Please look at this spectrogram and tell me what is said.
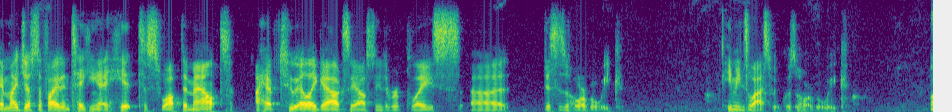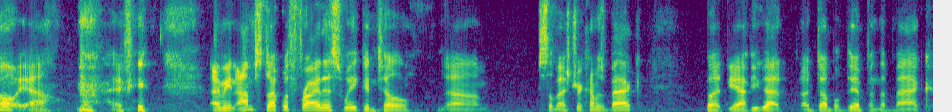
Am I justified in taking a hit to swap them out? I have two LA Galaxy I also need to replace. Uh, this is a horrible week. He means last week was a horrible week. Oh yeah. I mean, I'm stuck with Frei this week until um, Sylvester comes back. But yeah, if you got a double dip in the back,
